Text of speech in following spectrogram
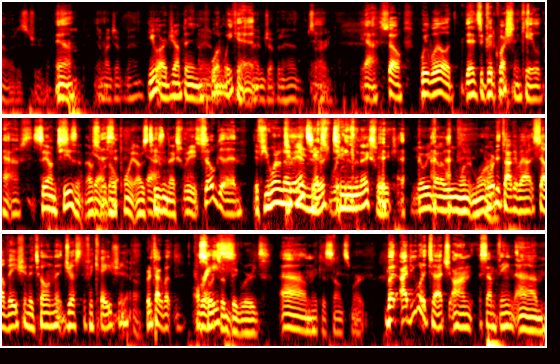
Oh, that is true. Yeah. Am I jumping ahead? You are jumping am- one week ahead. I'm jumping ahead. Sorry. Yeah, so we will. That's a good question, Caleb asked. See, I'm teasing. That was Yeah, the whole so- point. I was yeah. teasing next week. So good. If you want to know Tune the in answer, next tune in the next week. You always got to leave one more. We're going to talk about salvation, atonement, justification. Yeah. We're going to talk about All grace. sorts of big words. Um, make us sound smart. But I do want to touch on something. Um,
